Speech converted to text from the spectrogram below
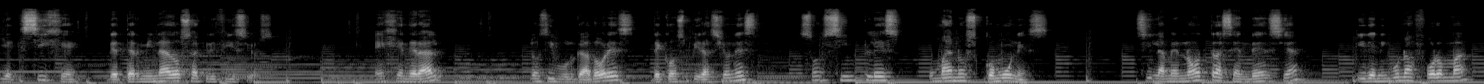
y exige determinados sacrificios. En general, los divulgadores de conspiraciones son simples humanos comunes, sin la menor trascendencia y de ninguna forma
